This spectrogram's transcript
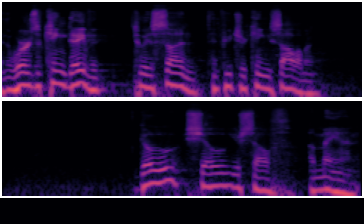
in the words of King David to his son and future King Solomon, go show yourself a man.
